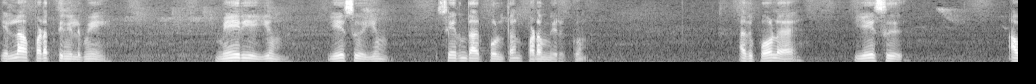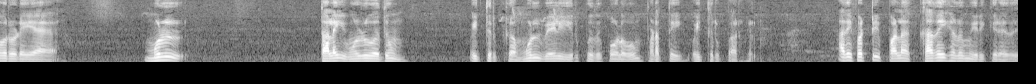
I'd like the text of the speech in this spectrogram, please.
எல்லா படத்தினிலுமே மேரியையும் இயேசுவையும் சேர்ந்தாற்போல்தான் படம் இருக்கும். அதுபோல இயேசு அவருடைய முள் தலை முழுவதும் வைத்திருக்கிற முள் வேலி இருப்பது போலவும் படத்தை வைத்திருப்பார்கள். அதை பற்றி பல கதைகளும் இருக்கிறது.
